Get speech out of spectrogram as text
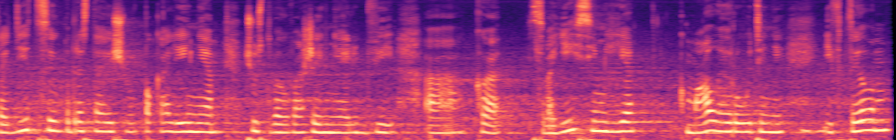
традиции у подрастающего поколения, чувство уважения, любви к своей семье, малой родине и в целом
